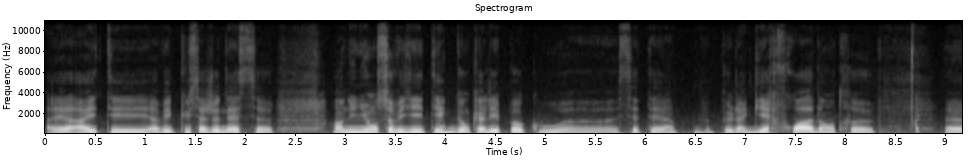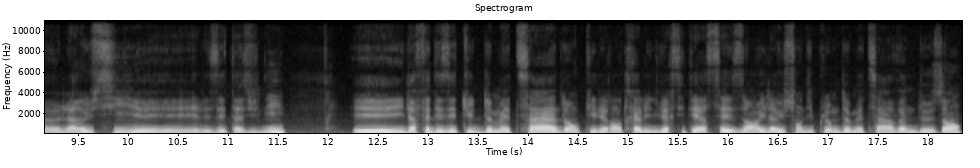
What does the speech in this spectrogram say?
a, vécu sa jeunesse en Union soviétique, donc à l'époque où c'était un peu la guerre froide entre la Russie et, les États-Unis et il a fait des études de médecin donc il est rentré à l'université à 16 ans, il a eu son diplôme de médecin à 22 ans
